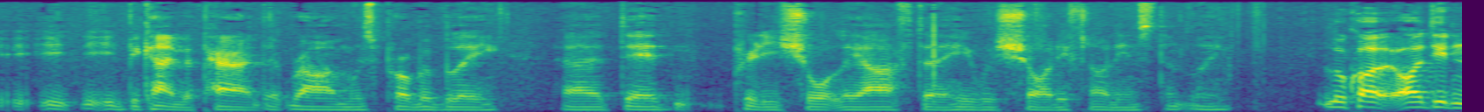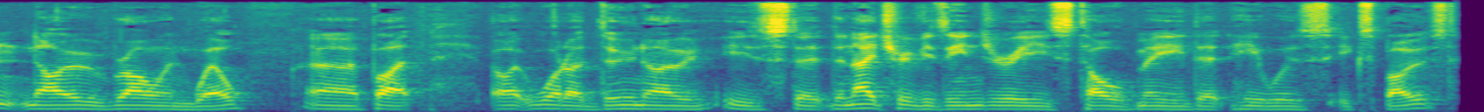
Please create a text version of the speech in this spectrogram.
it, it became apparent that Ryan was probably uh, dead pretty shortly after he was shot, if not instantly. Look, I, I didn't know Rowan well, uh, but I, what I do know is that the nature of his injuries told me that he was exposed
